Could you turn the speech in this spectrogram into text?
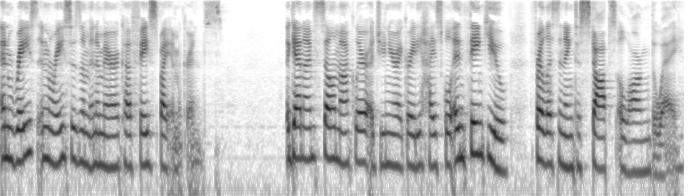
and race and racism in America faced by immigrants. Again, I'm Stella Mackler, a junior at Grady High School, and thank you for listening to Stops Along the Way.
